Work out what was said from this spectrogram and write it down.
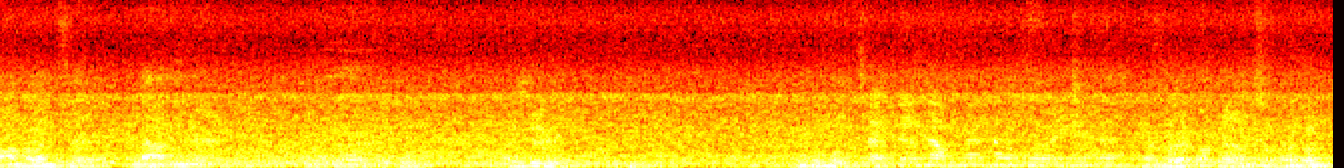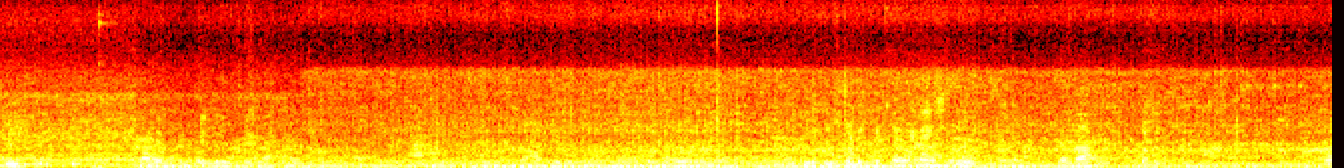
ആംബുലൻസ് എല്ലാം അതിന് അത് ശരി. ശങ്കരന്റെ അമ്മയൊക്കെ നമുക്ക് ഭയങ്കര ആ,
